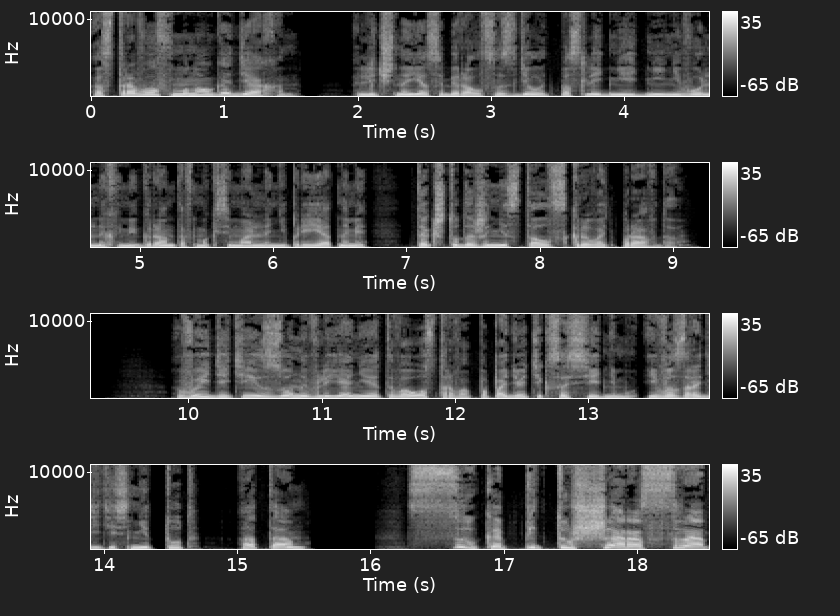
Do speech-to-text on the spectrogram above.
Островов много, Дяхан. Лично я собирался сделать последние дни невольных иммигрантов максимально неприятными, так что даже не стал скрывать правду. Выйдите из зоны влияния этого острова, попадете к соседнему и возродитесь не тут, а там. «Сука, петушара срат!»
